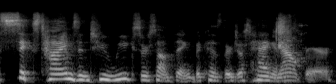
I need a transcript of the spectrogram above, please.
six times in two weeks or something because they're just hanging out there.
